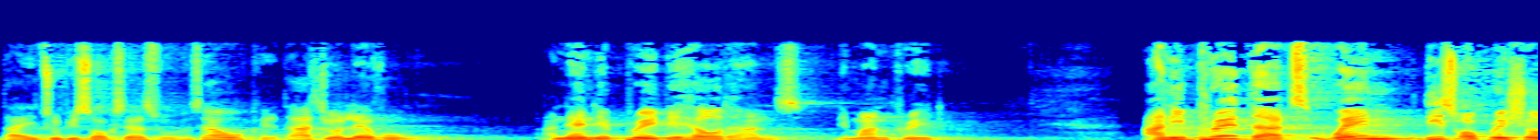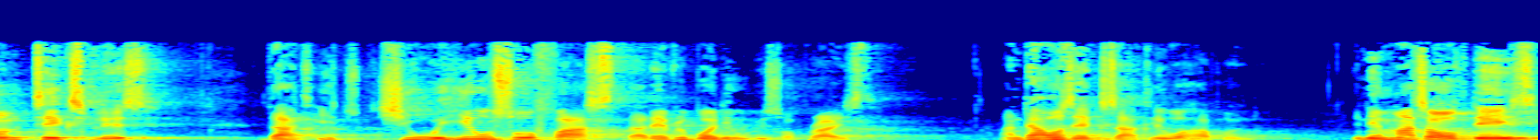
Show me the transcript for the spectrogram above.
that it will be successful. He said, okay, that's your level. And then they prayed, they held hands. The man prayed. And he prayed that when this operation takes place, that it, she will heal so fast that everybody will be surprised. And that was exactly what happened. In a matter of days,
